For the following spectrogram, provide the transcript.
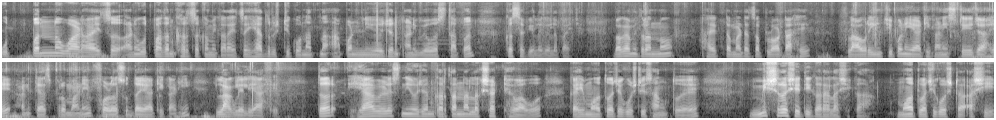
उत्पन्न वाढवायचं आणि उत्पादन खर्च कमी करायचं ह्या दृष्टिकोनातनं आपण नियोजन आणि व्यवस्थापन कसं केलं गेलं पाहिजे. बघा मित्रांनो हा एक टमाट्याचा प्लॉट आहे. फ्लावरिंगची पण या ठिकाणी स्टेज आहे आणि त्याचप्रमाणे फळंसुद्धा या ठिकाणी लागलेली आहे. तर ह्या वेळेस नियोजन करताना लक्षात ठेवावं. काही महत्त्वाच्या गोष्टी सांगतो आहे मिश्र शेती करायला शिका. महत्त्वाची गोष्ट अशी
